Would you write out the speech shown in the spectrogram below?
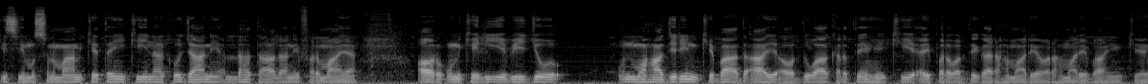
किसी मुसलमान के तई कीना को जाने, अल्लाह ताला ने फरमाया। और उनके लिए भी जो उन महाजरीन के बाद आए और दुआ करते हैं कि अय परवरदिगार हमारे और हमारे भाइयों के,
